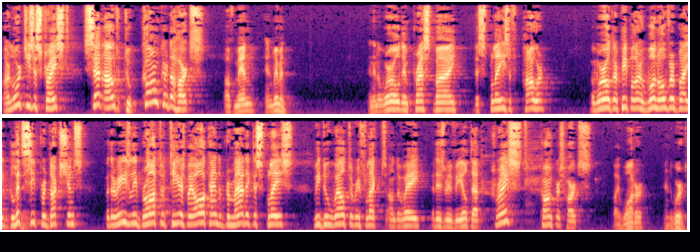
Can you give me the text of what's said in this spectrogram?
our Lord Jesus Christ set out to conquer the hearts of men and women. And in a world impressed by displays of power, a world where people are won over by glitzy productions, where they're easily brought to tears by all kind of dramatic displays, we do well to reflect on the way it is revealed that Christ conquers hearts by water and the Word.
